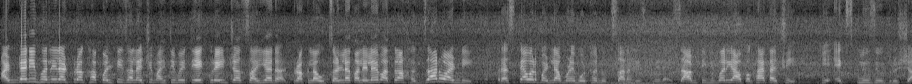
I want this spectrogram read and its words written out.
अंड्याने भरलेला ट्रक हा पलटी झाल्याची माहिती मिळते. क्रेनच्या साह्यानं ट्रकला उचलण्यात आलेलं आहे. मात्र हजारो अंडी रस्त्यावर पडल्यामुळे मोठं नुकसानही झालेलं आहे. साम टीव्हीवर या अपघाताची ही एक्सक्लुझिव्ह दृश्य.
